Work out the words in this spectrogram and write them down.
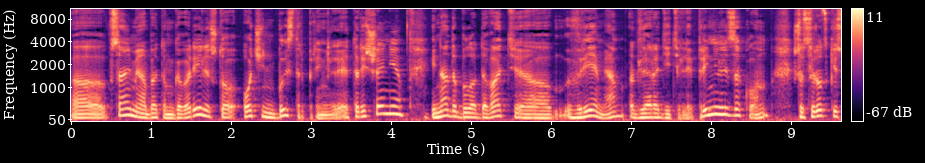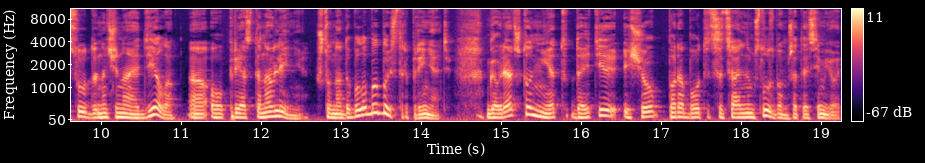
А, в Сайме об этом говорили, что очень быстро приняли это решение, и надо было давать э, время для родителей. Приняли закон, что Сиротский суд начинает дело э, о приостановлении, что надо было бы быстро принять. Говорят, что нет, дайте еще поработать социальным службам с этой семьей.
